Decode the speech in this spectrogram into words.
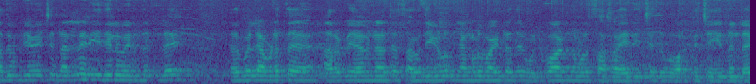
അത് ഉപയോഗിച്ച് നല്ല രീതിയിൽ വരുന്നുണ്ട്. അതുപോലെ അവിടുത്തെ അറബി അഭിനവത്തെ സൗദികളും ഞങ്ങളുമായിട്ടത് ഒരുപാട് നമ്മൾ സഹകരിച്ചത് വർക്ക് ചെയ്യുന്നുണ്ട്.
